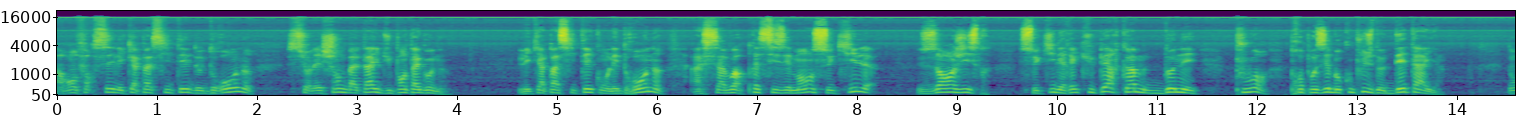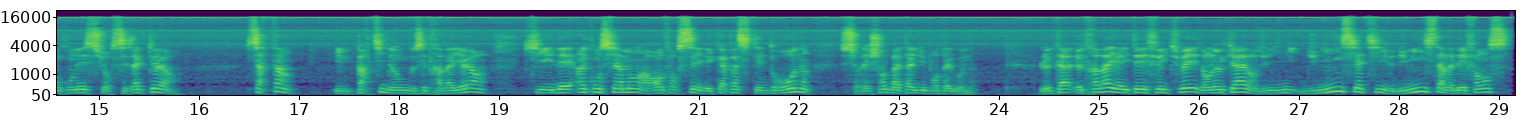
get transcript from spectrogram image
à renforcer les capacités de drones sur les champs de bataille du Pentagone. Les capacités qu'ont les drones à savoir précisément ce qu'ils enregistrent, ce qu'ils récupèrent comme données pour proposer beaucoup plus de détails. Donc on est sur ces acteurs, certains, une partie de ces travailleurs, qui aidaient inconsciemment à renforcer les capacités de drones sur les champs de bataille du Pentagone. Le, travail a été effectué dans le cadre d'une initiative du ministère de la Défense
